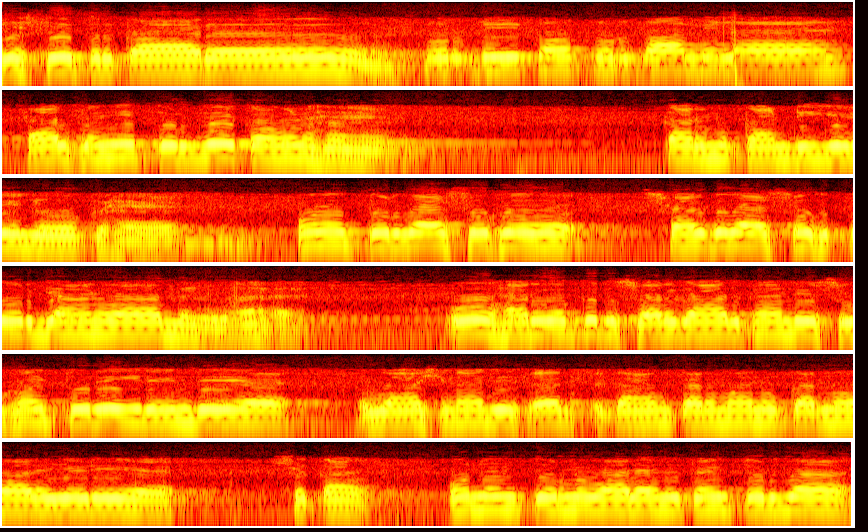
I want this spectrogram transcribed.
ਇਸੇ ਪ੍ਰਕਾਰ ਤੁਰਦੇ ਕਉ ਤੁਰਦਾ ਮਿਲੈ। ਸਾਧ ਸੰਗਤ ਤੁਰਦੇ ਕੌਣ ਹੈ? ਕਰਮ ਕਾਂਡੀ ਜਿਹੜੇ ਲੋਕ ਹੈ ਉਹਨਾਂ ਤੁਰਦਾ ਸੁਖ ਸਵਰਗ ਦਾ ਸੁਖ ਤੁਰ ਜਾਣ ਵਾਲਾ ਮਿਲਦਾ ਹੈ। ਉਹ ਹਰ ਵਕਤ ਸਵਰਗ ਆਦਿਕਾਂ ਦੇ ਸੁਖਾਂ ਤੁਰੇ ਹੀ ਰਹਿੰਦੇ ਹੈ ਵਾਸ਼ਨਾ ਦੇ ਸਹਿਤ ਸਕਾਮ ਕਰਮਾਂ ਨੂੰ ਕਰਨ ਵਾਲੇ ਜਿਹੜੇ ਹੈ ਸਕਾ ਉਹਨਾਂ ਨੂੰ ਤੁਰਨ ਵਾਲਿਆਂ ਨੂੰ ਤਾਂ ਤੁਰਦਾ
